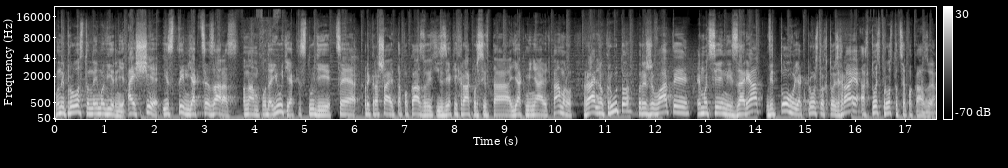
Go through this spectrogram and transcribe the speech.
Вони просто неймовірні. А ще із тим, як це зараз нам подають, як студії це прикрашають та показують. Показують з яких ракурсів та як міняють камеру. Реально круто переживати емоційний заряд від того, як просто хтось грає, а хтось просто це показує.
